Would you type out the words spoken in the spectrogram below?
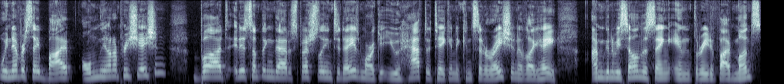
we never say buy only on appreciation, but it is something that, especially in today's market, you have to take into consideration of like, hey, I'm going to be selling this thing in three to five months.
